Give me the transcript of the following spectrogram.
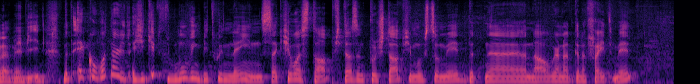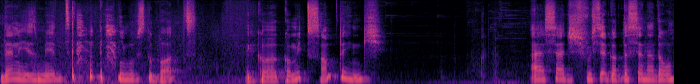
Yeah, maybe. But Ekko, what are you? He keeps moving between lanes. Like he was top, he doesn't push top, he moves to mid. But now we're not gonna fight mid. Then he's mid, he moves to bot. Ekko, commit to something. Uh, Sage, we still got the Senado.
